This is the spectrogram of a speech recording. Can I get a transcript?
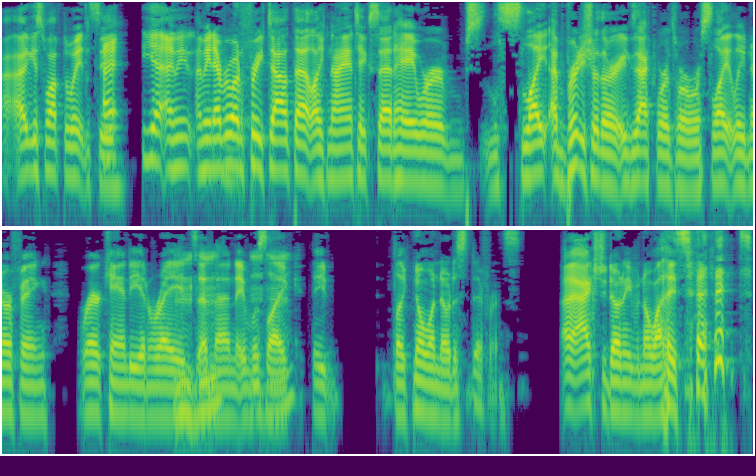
I I guess we'll have to wait and see. I- yeah, I mean, I mean, everyone freaked out that like Niantic said, "Hey, we're slight." I'm pretty sure their exact words were, "We're slightly nerfing rare candy and raids," Mhm, and then it was mhm. like they, like, no one noticed the difference. I actually don't even know why they said it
